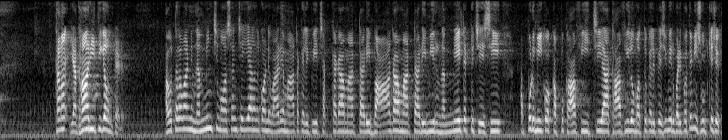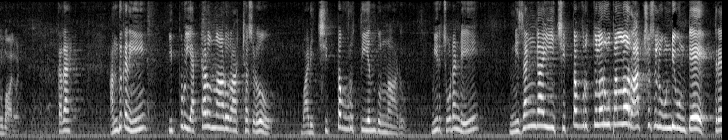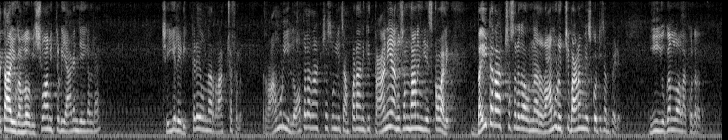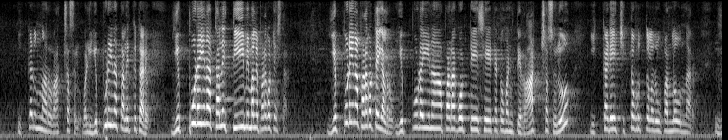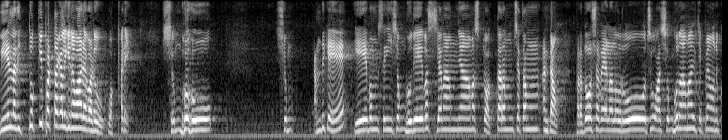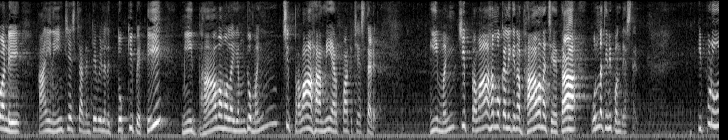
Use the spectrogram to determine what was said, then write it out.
తన యథారీతిగా ఉంటాడు. అవతల వాడిని నమ్మించి మోసం చేయాలనుకోండి వాడే మాట కలిపి చక్కగా మాట్లాడి బాగా మాట్లాడి మీరు నమ్మేటట్టు చేసి అప్పుడు మీకు ఒక కప్పు కాఫీ ఇచ్చి ఆ కాఫీలో మత్తు కలిపేసి మీరు పడిపోతే మీ సూట్ కేసు ఎత్తుకుపోవాలి వాడు. కదా? అందుకని ఇప్పుడు ఎక్కడున్నాడు రాక్షసుడు? వాడి చిత్తవృత్తి ఎందున్నాడు? మీరు చూడండి నిజంగా ఈ చిత్తవృత్తుల రూపంలో రాక్షసులు ఉండి ఉంటే త్రేతాయుగంలో విశ్వామిత్రుడు యాగం చేయగలడా? చెయ్యలేడు. ఇక్కడే ఉన్నారు రాక్షసులు. రాముడు ఈ లోపల రాక్షసుల్ని చంపడానికి తానే అనుసంధానం చేసుకోవాలి. బయట రాక్షసులుగా ఉన్నారు. రాముడు వచ్చి బాణం వేసి కొట్టి చంపాడు. ఈ యుగంలో అలా కుదరదు. ఇక్కడున్నారు రాక్షసులు. వాళ్ళు ఎప్పుడైనా తలెత్తుతారు. ఎప్పుడైనా తలెత్తి మిమ్మల్ని పడగొట్టేస్తారు. ఎప్పుడైనా పడగొట్టేయగలరు. ఎప్పుడైనా పడగొట్టేసేటటువంటి రాక్షసులు ఇక్కడే చిత్తవృత్తుల రూపంలో ఉన్నారు. వీళ్ళని తొక్కి పట్టగలిగిన వాడెవడు? ఒక్కడే. శంభు. శం అందుకే ఏవం శ్రీ శంభుదేవస్య నామ్యామష్టోత్తరం శతం అంటాం. ప్రదోష వేళలో రోజు ఆ శంభునామాలు చెప్పామనుకోండి ఆయన ఏం చేస్తాడంటే వీళ్ళని తొక్కి పెట్టి మీ భావముల ఎందు మంచి ప్రవాహాన్ని ఏర్పాటు చేస్తాడు. ఈ మంచి ప్రవాహము కలిగిన భావన చేత ఉన్నతిని పొందేస్తాడు. ఇప్పుడు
